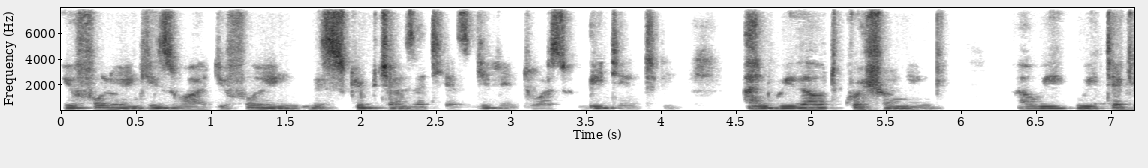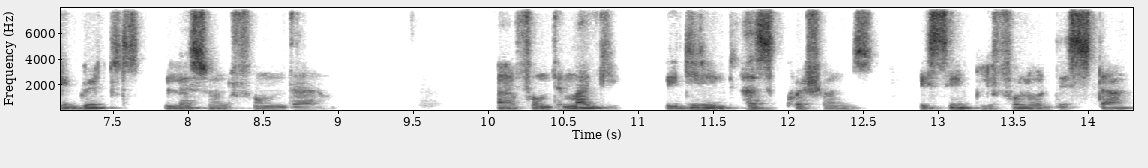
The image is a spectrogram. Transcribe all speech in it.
You're following His word. You're following the scriptures that He has given to us obediently and without questioning. Uh, we, we take a great lesson from the uh, from the Magi. They didn't ask questions. They simply followed the star,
